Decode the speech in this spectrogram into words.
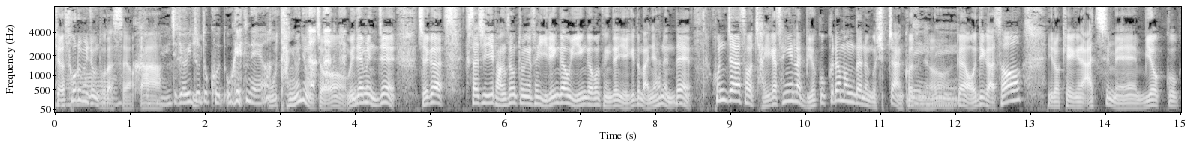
제가 소름이 좀 돋았어요. 야, 그렇군요. 이제 여의도도 곧 오겠네요. 오, 당연히 오죠. 왜냐하면 이제 제가 사실 이 방송 통해서 1인 가구, 2인 가구 굉장히 얘기도 많이 하는데 혼자 서 자기가 생일날 미역국 끓여 먹는다는 거 쉽지 않거든요. 네, 네. 그러니까 어디 가서 이렇게 그냥 아침에 미역국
